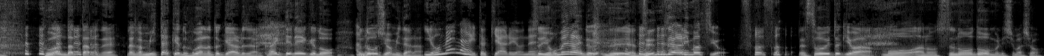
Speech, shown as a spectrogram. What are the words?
不安だったらね。なんか見たけど不安な時あるじゃん。書いてねえけどどうしようみたいな。読めない時あるよねそう。読めないと、でいや全然ありますよ。そうそう。でそういう時はもうあのスノードームにしましょ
